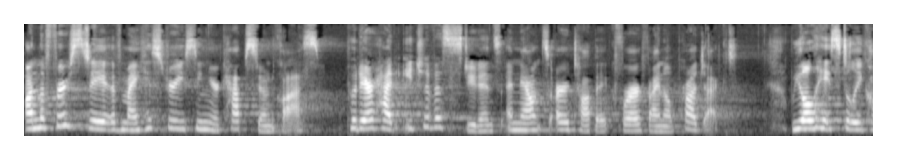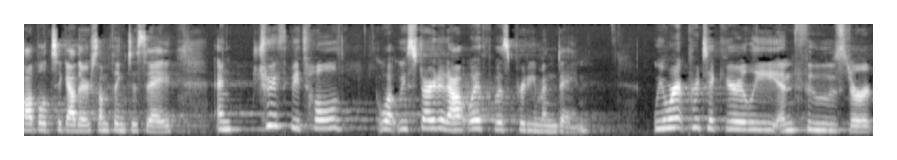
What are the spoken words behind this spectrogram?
On the first day of my history senior capstone class, Podair had each of us students announce our topic for our final project. We all hastily cobbled together something to say, and truth be told, what we started out with was pretty mundane. We weren't particularly enthused or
